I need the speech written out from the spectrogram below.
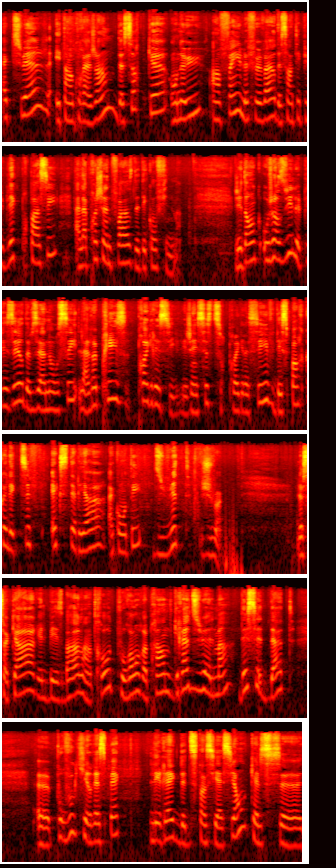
actuelle est encourageante, de sorte qu'on a eu enfin le feu vert de santé publique pour passer à la prochaine phase de déconfinement. J'ai donc aujourd'hui le plaisir de vous annoncer la reprise progressive, et j'insiste sur progressive, des sports collectifs extérieurs à compter du 8 juin. Le soccer et le baseball, entre autres, pourront reprendre graduellement dès cette date, euh, pourvu qu'ils respectent les règles de distanciation, qu'elles se,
